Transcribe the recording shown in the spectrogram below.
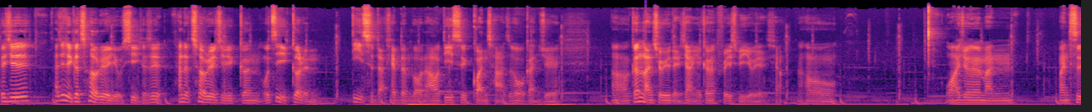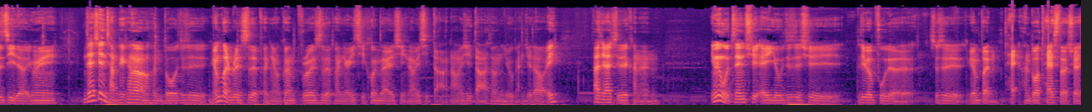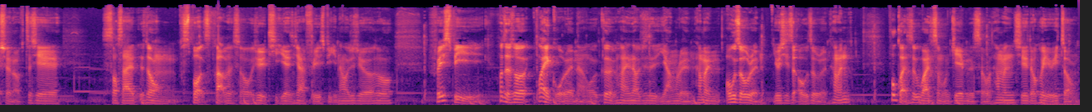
所以其实它就是一个策略游戏，可是它的策略其实跟我自己个人第一次打 captain ball，然后第一次观察之后我感觉。呃，跟篮球有点像，也跟 frisbee 有点像。然后我还觉得蛮蛮刺激的，因为你在现场可以看到很多就是原本认识的朋友跟不认识的朋友一起混在一起，然后一起打，然后一起打的时候，你就感觉到，哎，大家其实可能，因为我之前去 AU 就是去利物浦的，就是原本 t 很多 test session of 这些。所在这种 sports club 的时候，我去体验一下 frisbee，然后我就觉得说，frisbee 或者说外国人呢，我个人发现到就是洋人，他们欧洲人，尤其是欧洲人，他们不管是玩什么 game 的时候，他们其实都会有一种，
